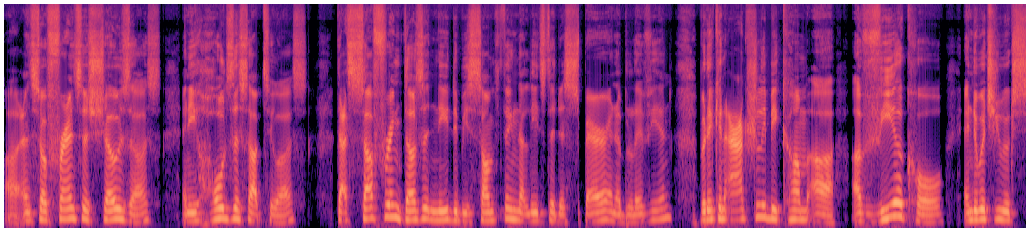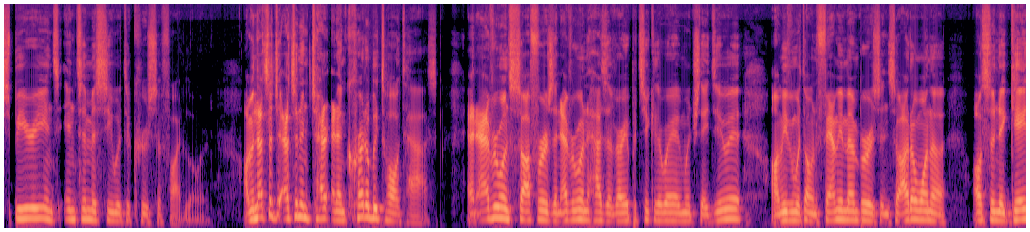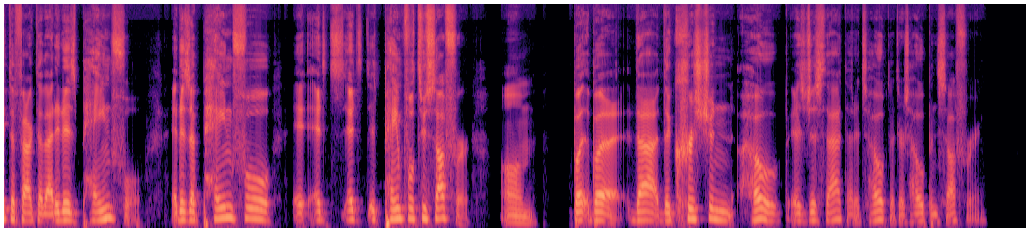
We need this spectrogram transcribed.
Uh, and so Francis shows us, and he holds this up to us, that suffering doesn't need to be something that leads to despair and oblivion, but it can actually become a, a vehicle into which you experience intimacy with the crucified Lord. I mean, that's, a, that's an, an incredibly tall task. And everyone suffers and everyone has a very particular way in which they do it, um, even with their own family members. And so I don't want to also negate the fact that, it is painful. It is a painful, it, it's, it's, it's painful to suffer. Um, but but that the Christian hope is just that that it's hope that there's hope in suffering.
